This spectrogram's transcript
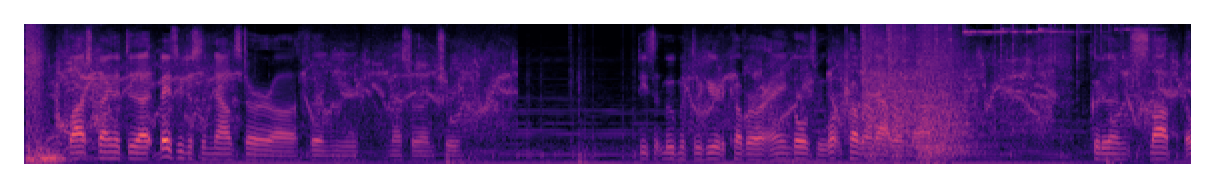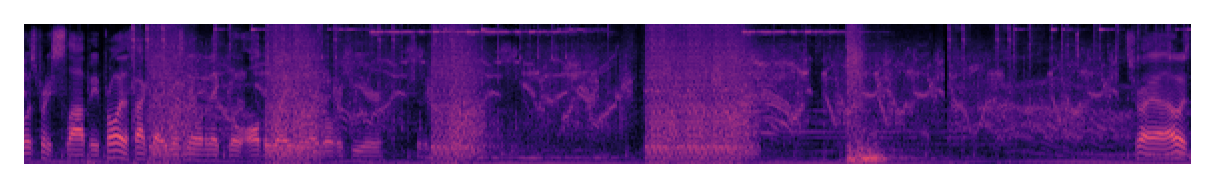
Flashbang that did that basically just announced our uh, thing here. Announced our entry. Decent movement through here to cover our angles. We weren't covering that one. Could have been slop. That was pretty sloppy. Probably the fact that I wasn't able to make it go all the way to like over here. That's right. That was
